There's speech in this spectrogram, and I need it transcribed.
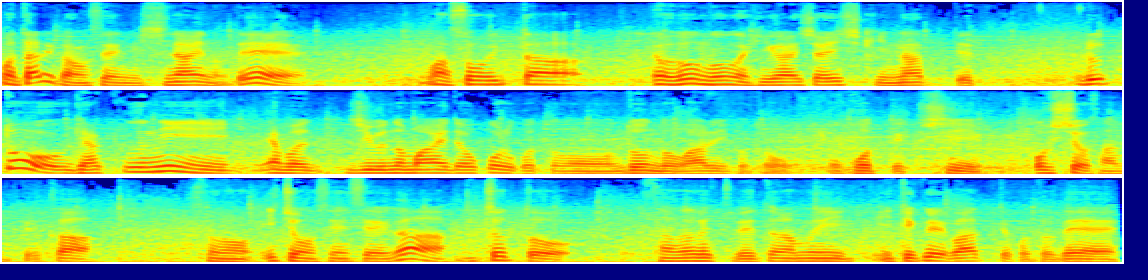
まあ、誰かのせいにしないので、まあ、そういったどんどんどんどん被害者意識になってると逆にやっぱ自分の周りで起こることもどんどん悪いこと起こっていくしお師匠さんというかその医長の先生がちょっと3ヶ月ベトナムに行ってくればってことで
